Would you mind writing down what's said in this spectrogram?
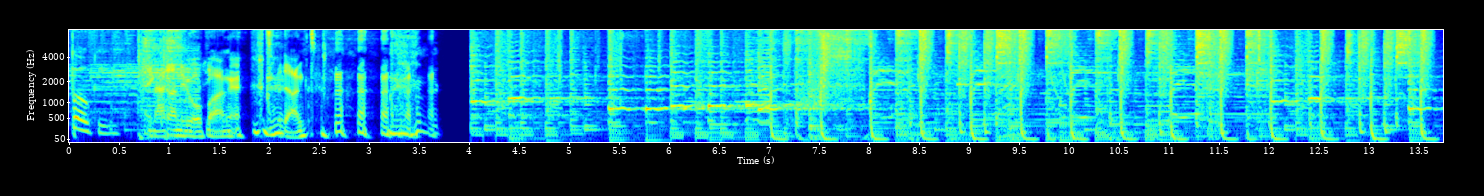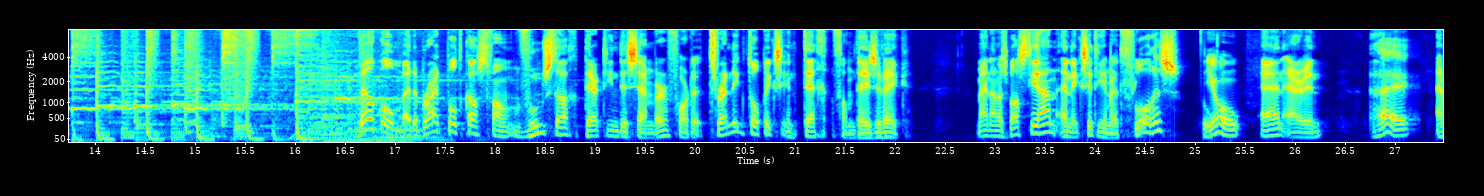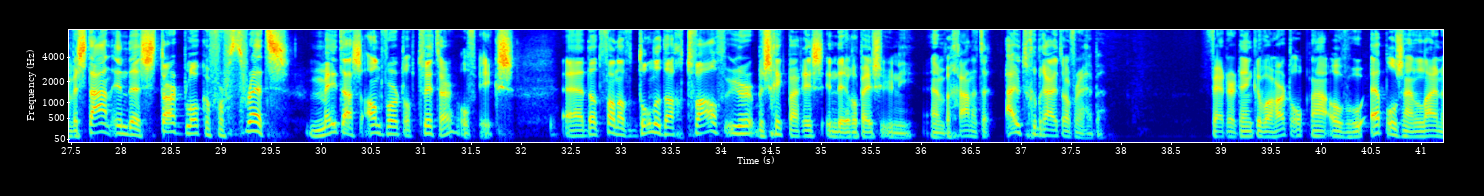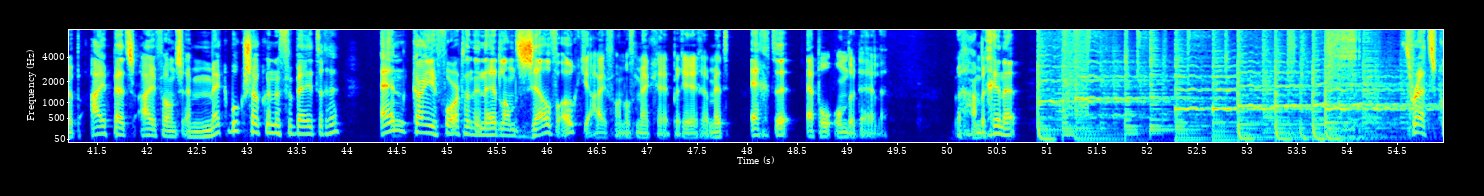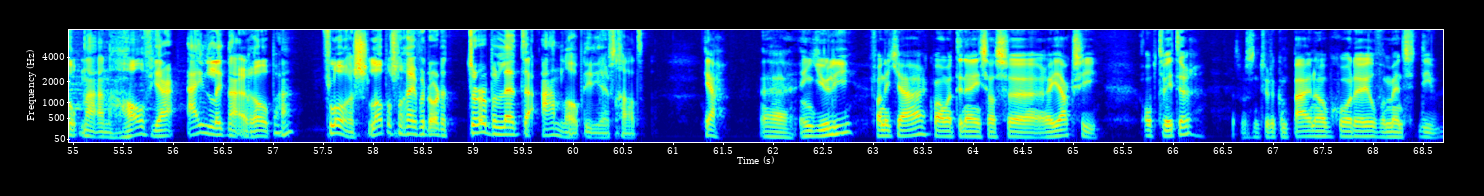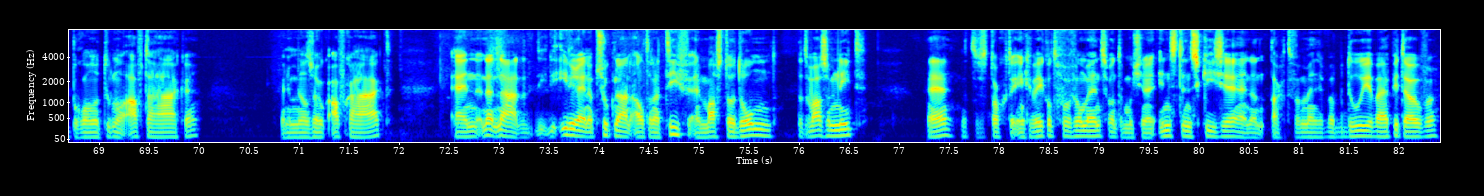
Poki. Ik ga nu ophangen. Bedankt. Welkom bij de Bright Podcast van woensdag 13 december voor de trending topics in tech van deze week. Mijn naam is Bastiaan en ik zit hier met Floris Yo. en Erwin. Hey. En we staan in de startblokken voor Threads, Meta's antwoord op Twitter, of X, eh, dat vanaf donderdag 12 uur beschikbaar is in de Europese Unie. En we gaan het er uitgebreid over hebben. Verder denken we hardop na over hoe Apple zijn line-up iPads, iPhones en MacBooks zou kunnen verbeteren. En kan je voortaan in Nederland zelf ook je iPhone of Mac repareren met echte Apple onderdelen. We gaan beginnen. Threads komt na een half jaar eindelijk naar Europa. Floris, loop ons nog even door de turbulente aanloop die hij heeft gehad. Ja, eh, in juli van dit jaar kwam het ineens als eh, reactie op Twitter. Het was natuurlijk een puinhoop geworden. Heel veel mensen die begonnen toen al af te haken. Ik ben inmiddels ook afgehaakt. En eh, nou, iedereen op zoek naar een alternatief. En Mastodon, dat was hem niet. Hè? Dat is toch te ingewikkeld voor veel mensen. Want dan moet je een instance kiezen. En dan dachten veel mensen, wat bedoel je? Waar heb je het over?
